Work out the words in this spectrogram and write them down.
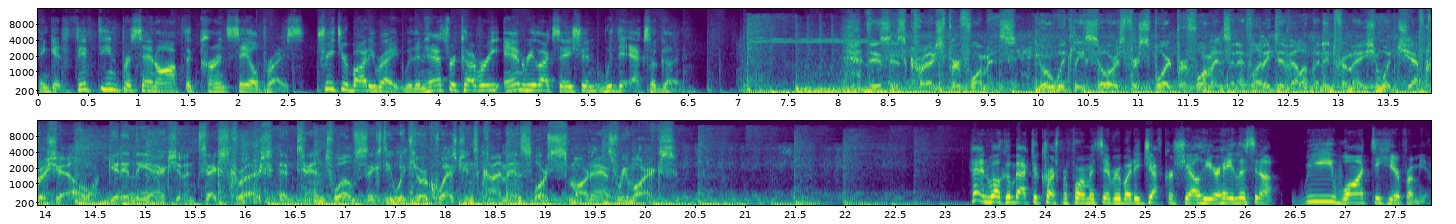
and get 15% off the current sale price. Treat your body right with enhanced recovery and relaxation with the Exogun. This is Crush Performance, your weekly source for sport performance and athletic development information with Jeff Krushell. Get in the action and text Crush at 10 12 60 with your questions, comments, or smart ass remarks. And welcome back to Crush Performance, everybody. Jeff Crushell here. Hey, listen up. We want to hear from you.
